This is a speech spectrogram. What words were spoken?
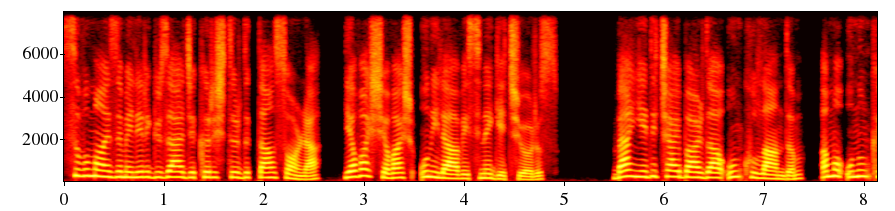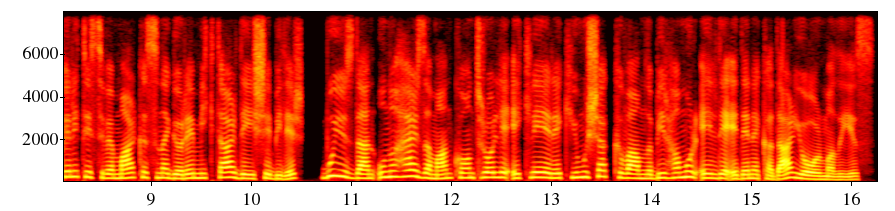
Sıvı malzemeleri güzelce karıştırdıktan sonra, yavaş yavaş un ilavesine geçiyoruz. Ben 7 çay bardağı un kullandım ama unun kalitesi ve markasına göre miktar değişebilir, bu yüzden unu her zaman kontrolle ekleyerek yumuşak kıvamlı bir hamur elde edene kadar yoğurmalıyız.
